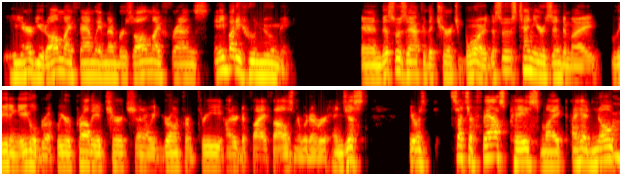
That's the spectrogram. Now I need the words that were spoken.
He interviewed all my family members, all my friends, anybody who knew me. And this was after the church board. This was 10 years into my leading Eaglebrook. We were probably a church, I know we'd grown from 300 to 5,000 or whatever. And just, it was such a fast pace, Mike. I had no hmm.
